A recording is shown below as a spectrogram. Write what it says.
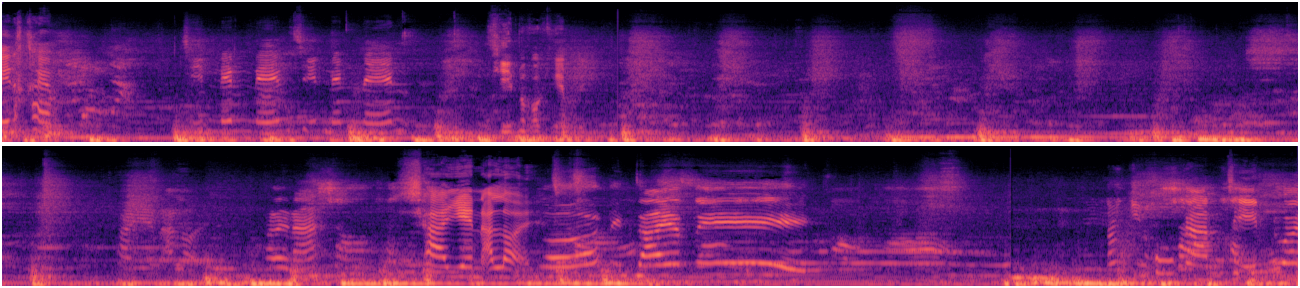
ชีสเค็มชีสเน้นเน้นๆชีสเน้นเน้นชีสมันก็เค็มเลยชาเย็นอร่อยๆอะไรนะชาเย็นอร่อย เออติดใจอะสิ ต้องกินคู่กันชีสด้วย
